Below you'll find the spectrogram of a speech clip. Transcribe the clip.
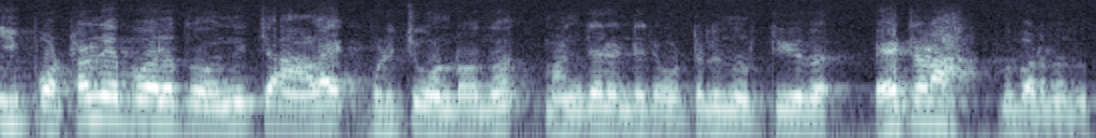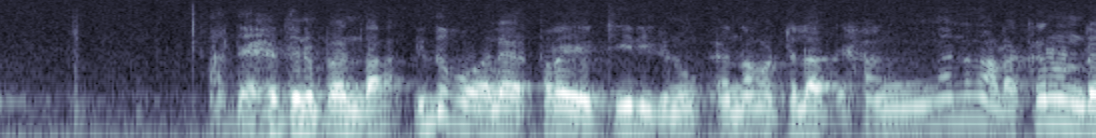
ഈ പൊട്ടനെ പോലെ തോന്നിച്ച ആളെ പിടിച്ചു കൊണ്ടുവന്ന് മഞ്ചലിന്റെ ചോട്ടിൽ നിർത്തിയത്. ഏറ്റടാ എന്ന് പറഞ്ഞത്. അദ്ദേഹത്തിന് ഇപ്പൊ എന്താ? ഇതുപോലെ എത്ര എത്തിയിരിക്കുന്നു എന്ന മട്ടിൽ അദ്ദേഹം അങ്ങനെ നടക്കുന്നുണ്ട്.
